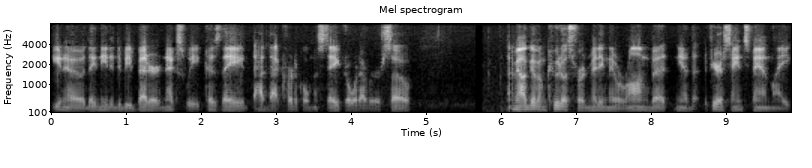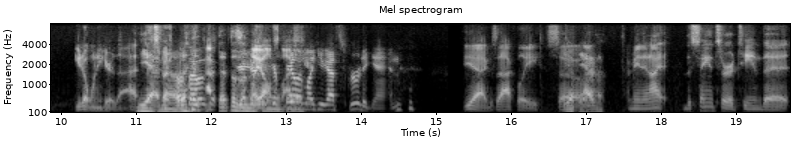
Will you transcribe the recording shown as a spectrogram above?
you know, they needed to be better next week because they had that critical mistake or whatever. So, I mean, I'll give them kudos for admitting they were wrong, but you know, if you're a Saints fan, like you don't want to hear that. Yeah, no, that, that, doesn't. You're, you're feeling like you got screwed again. yeah, exactly. So, yeah. I, I mean, and I, the Saints are a team that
